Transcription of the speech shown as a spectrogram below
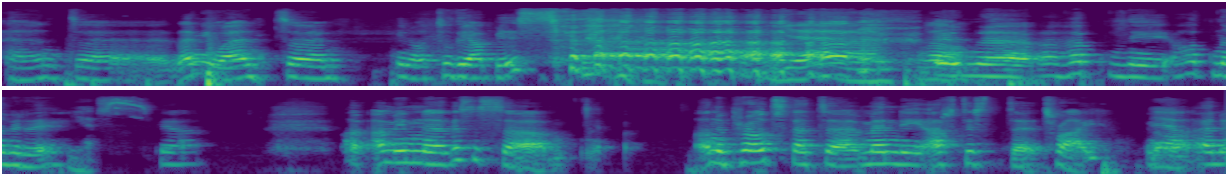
And uh, then you went, um, you know, to the abyss yeah. Well, in uh, yes, Yeah. I, I mean, uh, this is um, an approach that uh, many artists uh, try. you know, Yeah. And uh,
